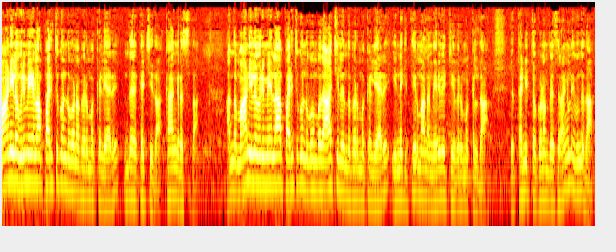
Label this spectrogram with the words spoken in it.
மாநில உரிமையெல்லாம் பறித்து கொண்டு போன பெருமக்கள் யார்? இந்த கட்சி தான் காங்கிரஸ் தான். அந்த மாநில உரிமையெல்லாம் பறித்து கொண்டு போகும்போது ஆட்சியில் இருந்த பெருமக்கள் யாரு? இன்னைக்கு தீர்மானம் நிறைவேற்றிய பெருமக்கள் தான். இந்த தனித்த குணம் பேசுறாங்களே இவங்க தான்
